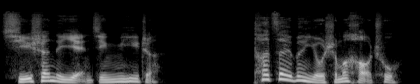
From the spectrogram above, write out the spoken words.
岐山的眼睛眯着，他再问有什么好处？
